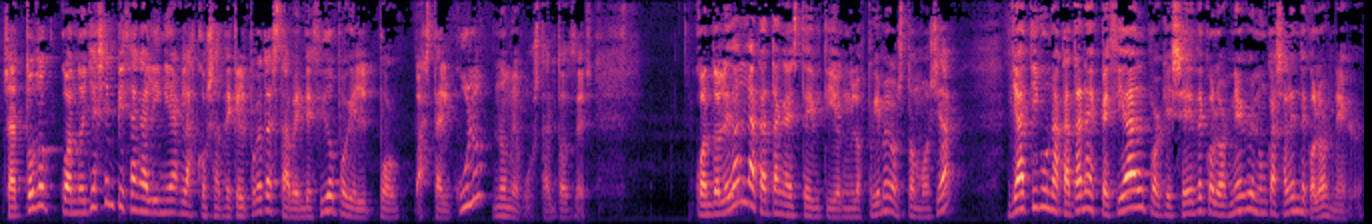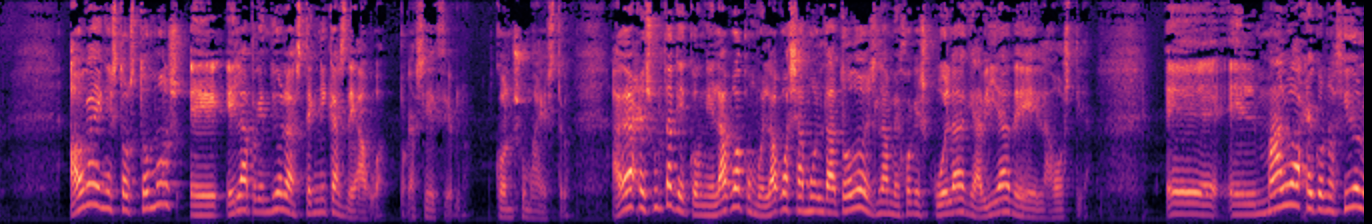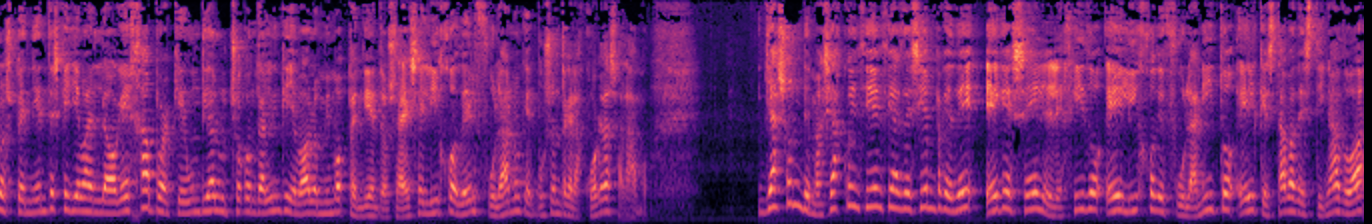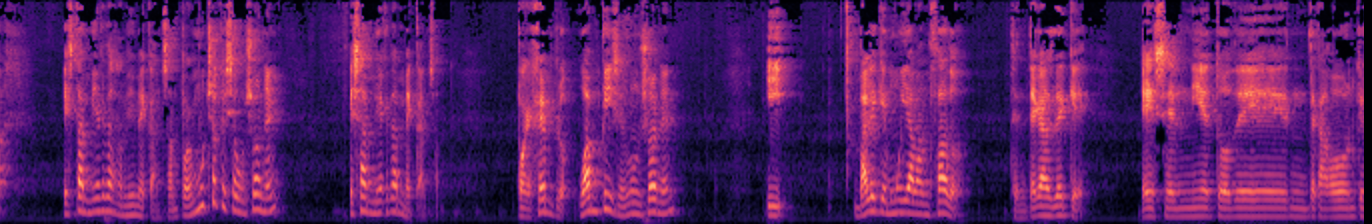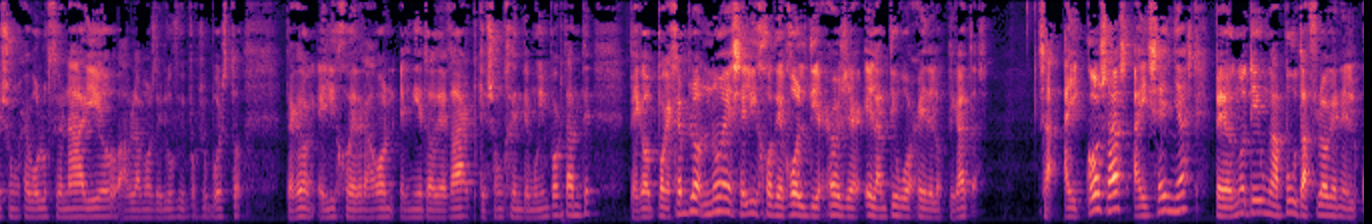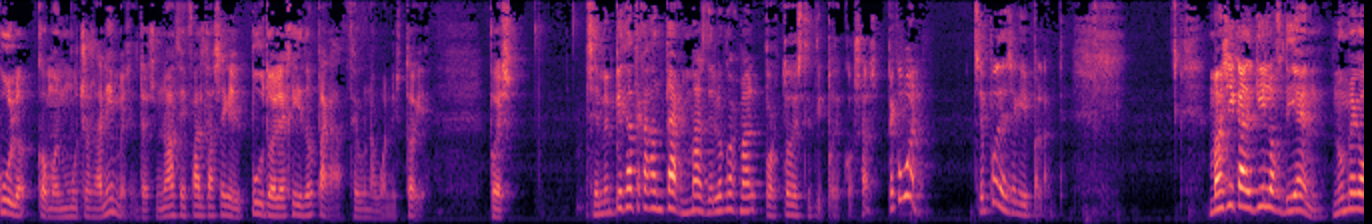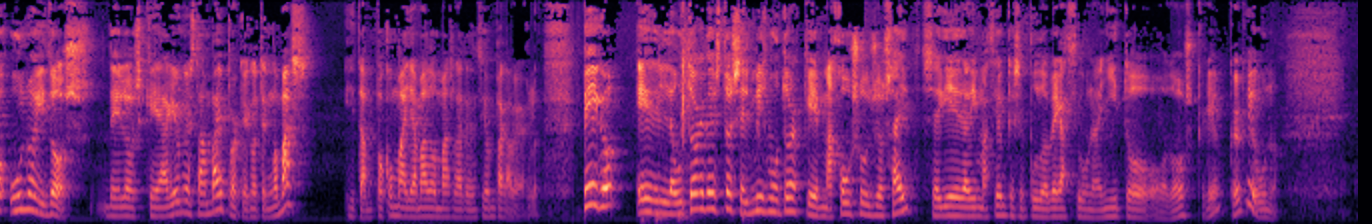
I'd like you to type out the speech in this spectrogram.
O sea, todo, cuando ya se empiezan a alinear las cosas de que el prota está bendecido por el, por hasta el culo, no me gusta. Entonces, cuando le dan la katana a este tío en los primeros tomos ya, ya tiene una katana especial porque se es de color negro y nunca salen de color negro. Ahora en estos tomos eh, él aprendió las técnicas de agua, por así decirlo, con su maestro. Ahora resulta que con el agua, como el agua se amolda todo, es la mejor escuela que había de la hostia. Eh, el malo ha reconocido los pendientes que lleva en la oreja porque un día luchó contra alguien que llevaba los mismos pendientes. O sea, es el hijo del fulano que puso entre las cuerdas al amo. Ya son demasiadas coincidencias de siempre de eres el elegido, el hijo de fulanito, el que estaba destinado a... Estas mierdas a mí me cansan. Por mucho que sea un shonen, esas mierdas me cansan. Por ejemplo, One Piece es un shonen y vale que muy avanzado te enteras de que es el nieto de Dragón, que es un revolucionario, hablamos de Luffy, por supuesto, perdón, el hijo de Dragón, el nieto de Garp, que son gente muy importante, pero, por ejemplo, no es el hijo de Goldie Roger, el antiguo rey de los piratas. O sea, hay cosas, hay señas, pero no tiene una puta flor en el culo, como en muchos animes. Entonces no hace falta ser el puto elegido para hacer una buena historia. Pues se me empieza a atragantar más de lo normal por todo este tipo de cosas. Pero bueno, se puede seguir para adelante. Magical Kill of the End, número 1 y 2, de los que haré un stand-by porque no tengo más y tampoco me ha llamado más la atención para verlo. Pero el autor de esto es el mismo autor que Mahou Shoujo Side, serie de animación que se pudo ver hace un añito o dos, creo, creo que uno.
